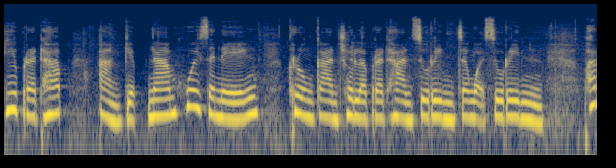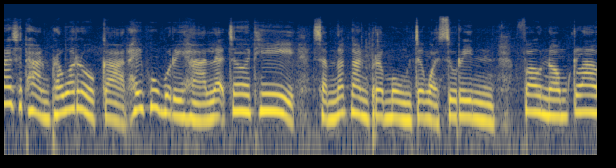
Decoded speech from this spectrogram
ที่ประทับ อ่างเก็บน้ำห้วยเสนง โครงการชลประทานสุรินจังหวัดสุรินพระราชทานพระวโรกาสให้ผู้บริหารและเจ้าหน้าที่สำนักงานประมงจังหวัดสุรินเฝ้าน้อมกล้าว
